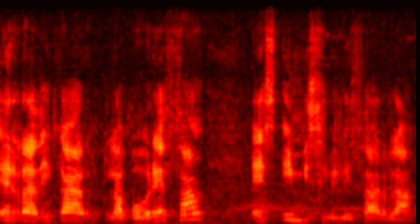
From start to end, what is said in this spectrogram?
erradicar la pobreza es invisibilizarla.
